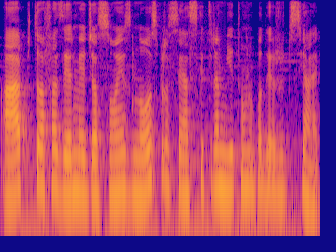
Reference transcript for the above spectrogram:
apto a fazer mediações nos processos que tramitam no Poder Judiciário.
